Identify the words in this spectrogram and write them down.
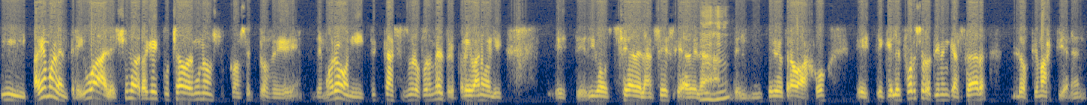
y paguémosla entre iguales. Yo la verdad que he escuchado algunos conceptos de, de Moroni, casi seguro fueron de él, pero por ahí Vanoli, este, digo, sea de la ANSES, sea de la, del Ministerio de Trabajo, este, que el esfuerzo lo tienen que hacer los que más tienen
